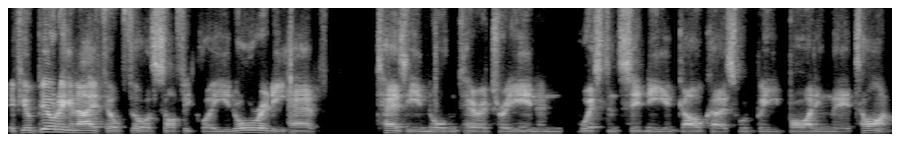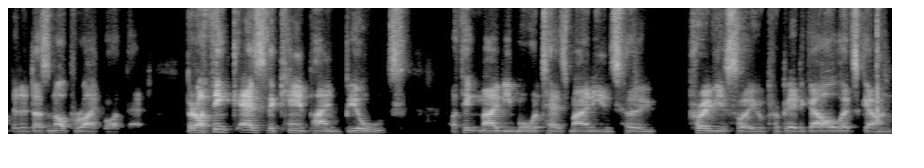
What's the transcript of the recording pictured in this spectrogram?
If you're building an AFL philosophically, you'd already have Tassie and Northern Territory in, and Western Sydney and Gold Coast would be biding their time, but it doesn't operate like that. But I mm. think as the campaign builds, I think maybe more Tasmanians who previously were prepared to go, oh, let's go and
